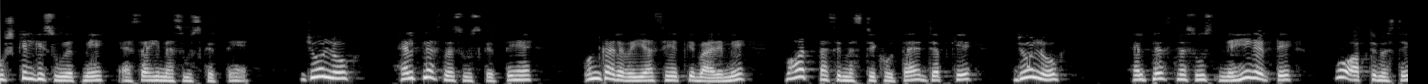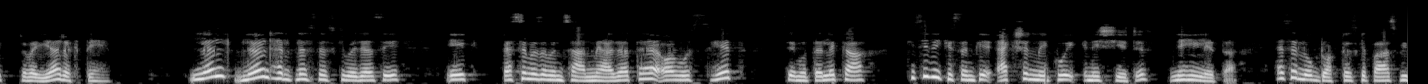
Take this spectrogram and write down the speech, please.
مشکل کی صورت میں ایسا ہی محسوس کرتے ہیں جو لوگ ہیلپ لیس محسوس کرتے ہیں ان کا رویہ صحت کے بارے میں بہت پیسمسٹک ہوتا ہے جبکہ جو لوگ ہیلپ لیس محسوس نہیں کرتے وہ رویہ رکھتے ہیں ہیلپ کی وجہ سے ایک پیسمزم انسان میں آ جاتا ہے اور وہ صحت سے متعلقہ کسی بھی قسم کے ایکشن میں کوئی انیشیٹو نہیں لیتا ایسے لوگ ڈاکٹر کے پاس بھی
